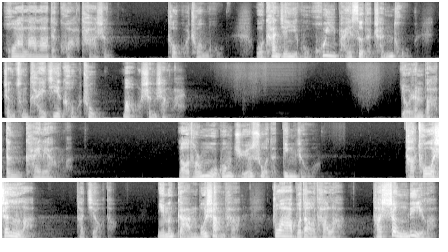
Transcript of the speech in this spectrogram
哗啦啦的垮塌声。透过窗户，我看见一股灰白色的尘土正从台阶口处冒升上来。有人把灯开亮了。老头目光矍铄的盯着我。他脱身了，他叫道：“你们赶不上他，抓不到他了。他胜利了。”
